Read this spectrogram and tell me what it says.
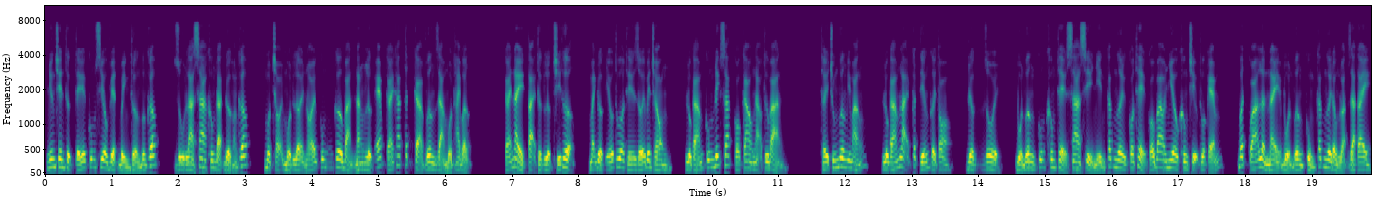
nhưng trên thực tế cũng siêu việt bình thường vương cấp dù là xa không đạt được hoàng cấp, một trọi một lời nói cũng cơ bản năng lực ép cái khác tất cả vương giả một hai bậc. Cái này tại thực lực trí thượng, mạnh được yếu thua thế giới bên trong, lục ám cũng đích xác có cao ngạo tư bản. Thấy chúng vương im mắng, lục ám lại cất tiếng cười to, được rồi, bổn vương cũng không thể xa xỉ nhìn các ngươi có thể có bao nhiêu không chịu thua kém, bất quá lần này bổn vương cùng các ngươi đồng loạt ra tay,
